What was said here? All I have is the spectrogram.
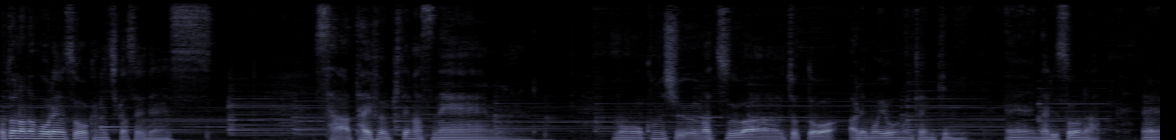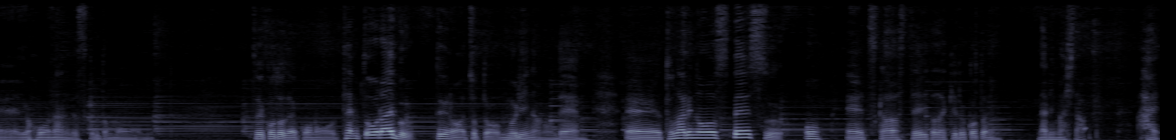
大人のほうれん草上地下生です。さあ、台風来てますね。もう今週末はちょっと荒れ模様の天気に、えなりそうな、え予報なんですけれども。ということで、この店頭ライブというのはちょっと無理なので、えー隣のスペースを、えー使わせていただけることになりました。はい。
